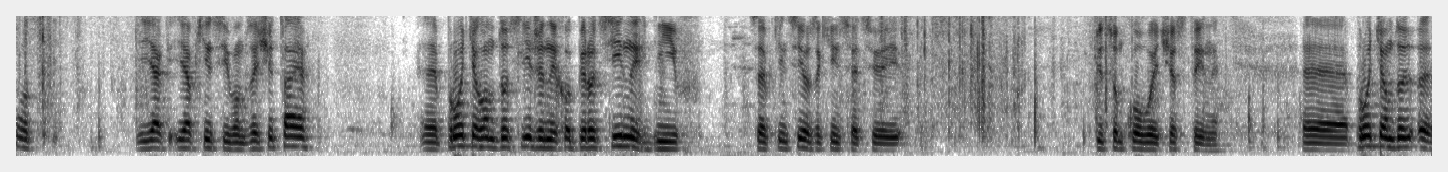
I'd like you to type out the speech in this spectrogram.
От, як я в кінці вам зачитаю. Е, Протягом досліджених операційних днів, це в кінці закінчиться цієї підсумкової частини. Е, Протягом е,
